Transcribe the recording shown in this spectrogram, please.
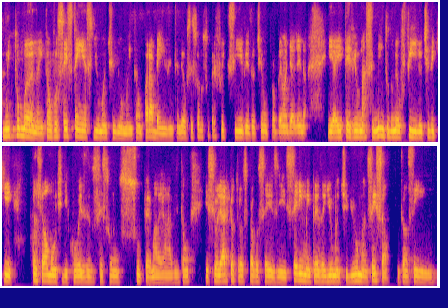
muito humana. Então vocês têm esse human to human. Então parabéns, entendeu? Vocês foram super flexíveis. Eu tinha um problema de agenda e aí teve o nascimento do meu filho, tive que cancelar um monte de coisas, vocês foram super maleáveis. Então, esse olhar que eu trouxe para vocês e serem uma empresa human to human, vocês são. Então, assim,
